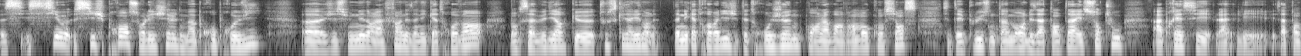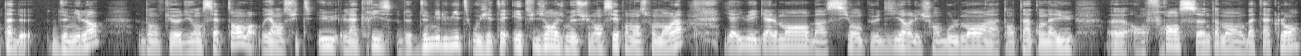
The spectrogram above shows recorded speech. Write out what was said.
Euh, si, si, si, je prends sur l'échelle de ma propre vie, euh, je suis né dans la fin des années 80, donc ça veut dire que tout ce qui est allé dans les années 90, j'étais trop jeune pour en avoir vraiment conscience. C'était plus notamment les attentats et surtout après c'est les, attentats de 2001, donc euh, du 11 septembre. Il y a ensuite eu la crise de 2008 où j'étais étudiant et je me suis lancé pendant ce moment-là. Il y a eu également, ben, si on peut dire, les chamboulements, attentats qu'on a eu euh, en France, notamment en Bataclan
